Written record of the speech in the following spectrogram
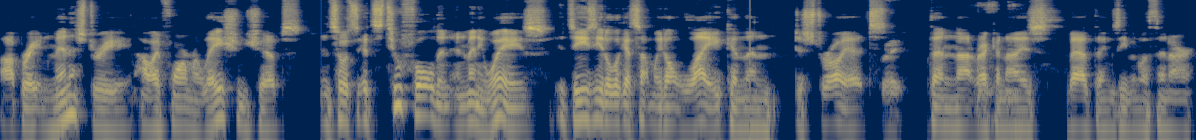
operate in ministry, how I form relationships. And so it's it's twofold in, in many ways. It's easy to look at something we don't like and then destroy it. Right than not recognize bad things even within our,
